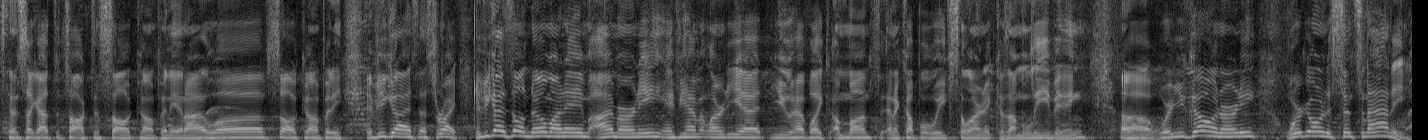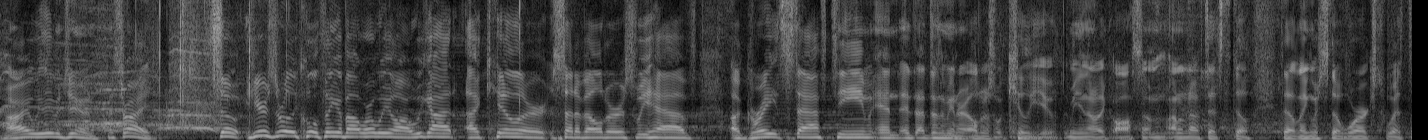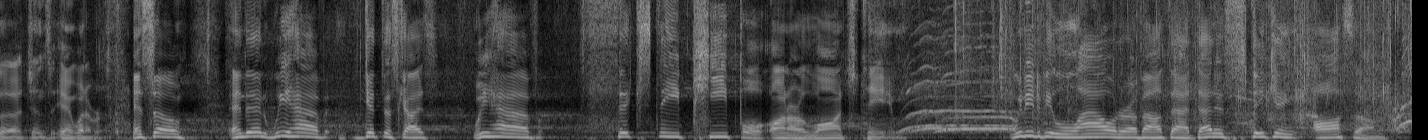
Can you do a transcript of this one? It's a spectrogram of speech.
since I got to talk to Salt Company, and I love Salt Company. If you guys, that's right. If you guys don't know my name, I'm Ernie. If you haven't learned it yet, you have like a month and a couple of weeks to learn it because I'm leaving. Uh, where are you going, Ernie? We're going to Cincinnati. All right, we leave in June. That's right. So here's the really cool thing about where we are. We got a killer set of elders. We have a great staff team, and that doesn't mean our elders will kill you. I mean, they're like awesome. I don't know if that's still, that language still works with uh, Gen Z. Yeah, whatever. And so, and then we have, get this, guys, we have 60 people on our launch team. We need to be louder about that. That is stinking awesome.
